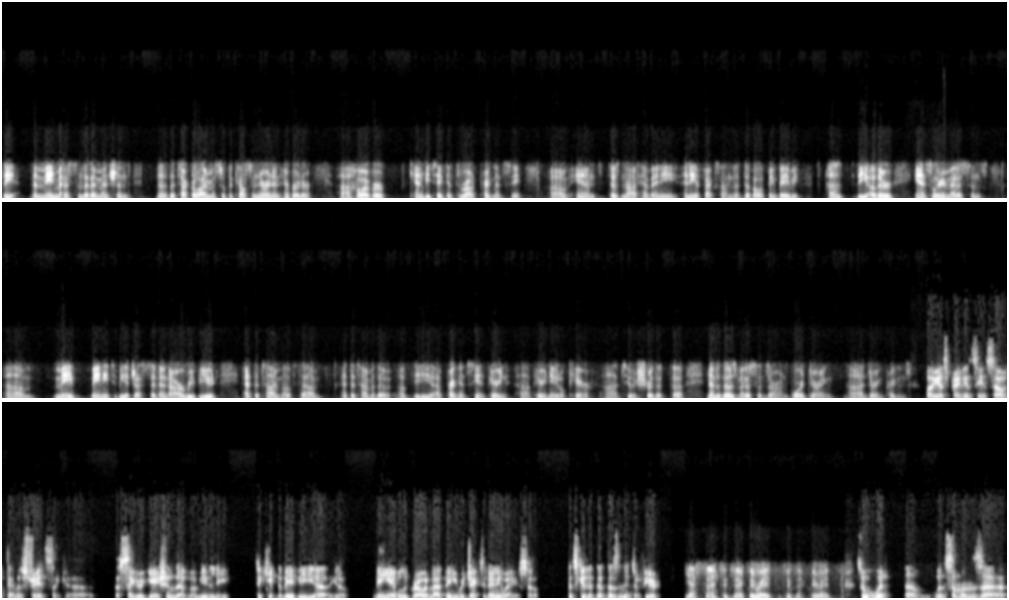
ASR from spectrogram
the the main medicine that I mentioned, the, the tacrolimus or the calcineurin inhibitor, however, can be taken throughout pregnancy um, and does not have any any effects on the developing baby. Uh, the other ancillary medicines um, may may need to be adjusted and are reviewed at the time of the at the time of the of the uh, pregnancy and peri, uh, perinatal care uh, to ensure that uh, none of those medicines are on board during uh, during pregnancy. Well, I guess pregnancy itself demonstrates like a, segregation of immunity to keep the baby, uh, you know, being able to grow and not being rejected anyway. So it's good that that doesn't interfere. Yes, that's exactly right. That's exactly right. So what um, when someone's uh,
